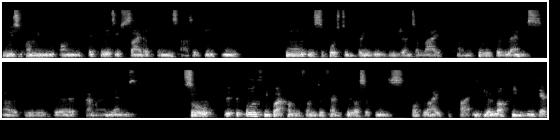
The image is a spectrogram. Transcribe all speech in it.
who is coming on the creative side of things as a DP who is supposed to bring the vision to life um, through the lens, uh, through the camera lens. So the, the, both people are coming from different philosophies of life. Uh, if you're lucky, you get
